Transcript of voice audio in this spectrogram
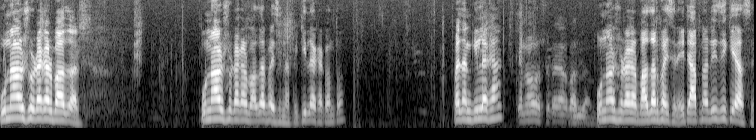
পনেরোশো টাকার বাজার। পনেরোশো টাকার বাজার পাইছেন আপনি? কি লেখা কন তো পাইছেন কি লেখা? পনেরোশো টাকার বাজার। পাইছেন। এটা আপনার রিজিকে আছে।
